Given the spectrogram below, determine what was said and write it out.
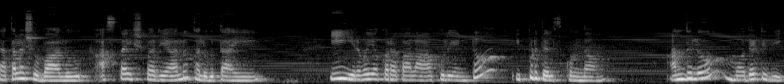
సకల శుభాలు అష్టైశ్వర్యాలు కలుగుతాయి. ఈ ఇరవై ఒక్క రకాల ఆకులు ఏంటో ఇప్పుడు తెలుసుకుందాం. అందులో మొదటిది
